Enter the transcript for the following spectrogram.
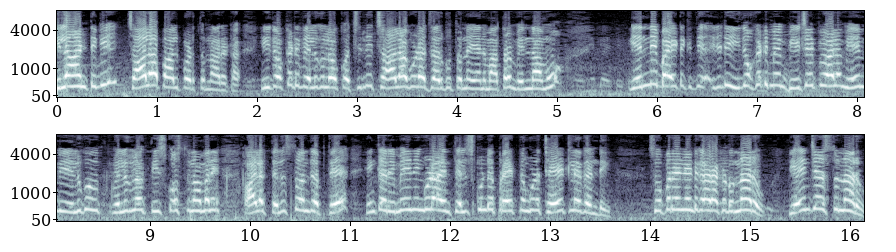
ఇలాంటివి చాలా పాల్పడుతున్నారట. ఇది ఒకటి వెలుగులోకి వచ్చింది చాలా కూడా జరుగుతున్నాయని మాత్రం విన్నాము. ఎన్ని బయటకి ఇది ఇదొకటి మేము బీజేపీ వాళ్ళం ఏం వెలుగు వెలుగులోకి తీసుకొస్తున్నామని వాళ్ళకి తెలుస్తోంది చెప్తే ఇంకా రిమైనింగ్ కూడా ఆయన తెలుసుకునే ప్రయత్నం కూడా చేయట్లేదండి. సూపరింటెండెంట్ గారు అక్కడ ఉన్నారు. ఏం చేస్తున్నారు?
